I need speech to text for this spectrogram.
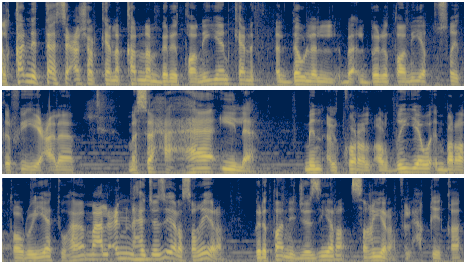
القرن التاسع عشر كان قرنا بريطانيا، كانت الدولة البريطانية تسيطر فيه على مساحة هائلة من الكرة الأرضية وإمبراطوريتها مع العلم أنها جزيرة صغيرة بريطانيا جزيرة صغيرة في الحقيقة.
